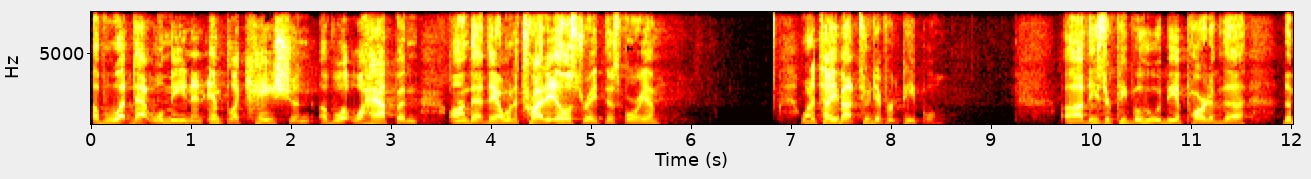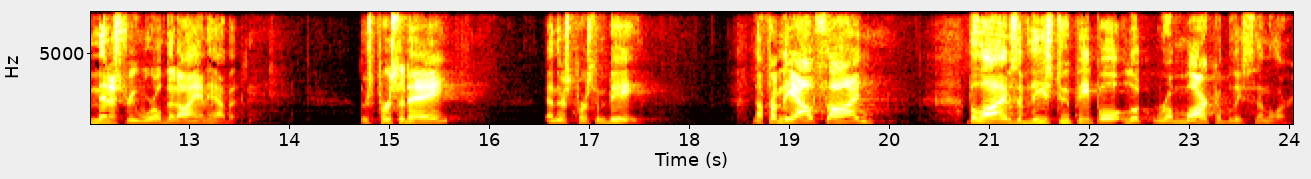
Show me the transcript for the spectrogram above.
of what that will mean, an implication of what will happen on that day. I want to try to illustrate this for you. I want to tell you about two different people. Uh, these are people who would be a part of the, the ministry world that I inhabit. There's person A and there's person B. Now, from the outside, the lives of these two people look remarkably similar.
